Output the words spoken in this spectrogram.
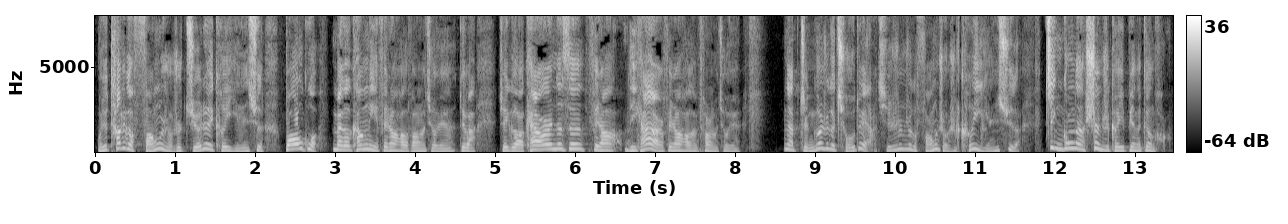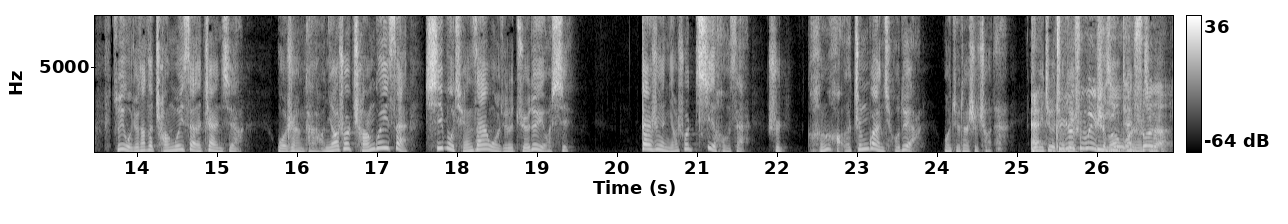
我觉得他这个防守是绝对可以延续的，包括麦克康利非常好的防守球员，对吧？这个凯尔安德森非常，里凯尔非常好的防守球员。那整个这个球队啊，其实这个防守是可以延续的，进攻呢甚至可以变得更好。所以我觉得他的常规赛的战绩啊，我是很看好。你要说常规赛西部前三，我觉得绝对有戏。但是呢，你要说季后赛是很好的争冠球队啊，我觉得是扯淡。因为这个这就是为什么我说的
